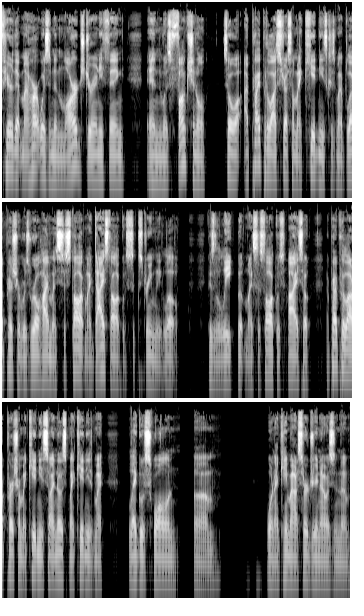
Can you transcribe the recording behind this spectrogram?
hear that my heart wasn't enlarged or anything, and was functional. So I probably put a lot of stress on my kidneys because my blood pressure was real high. My systolic, my diastolic was extremely low because of the leak, but my systolic was high. So I probably put a lot of pressure on my kidneys. So I noticed my kidneys, my leg was swollen um, when I came out of surgery, and I was in the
